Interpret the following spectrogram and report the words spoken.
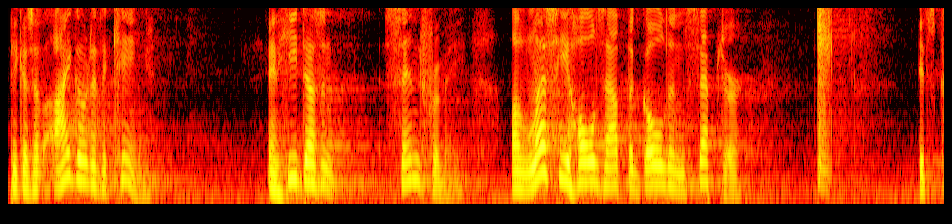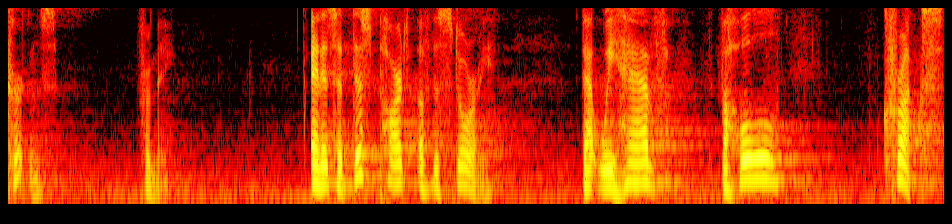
Because if I go to the king and he doesn't send for me, unless he holds out the golden scepter, it's curtains for me. And it's at this part of the story that we have the whole crux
